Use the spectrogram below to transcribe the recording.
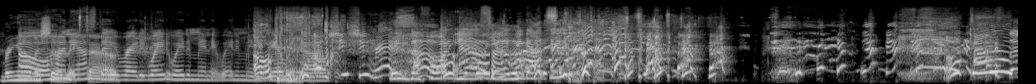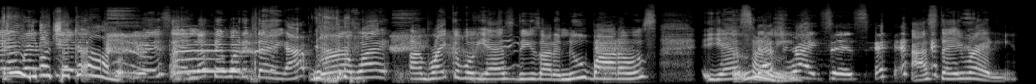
Bring it oh, on the oh, show honey, next I time. stay ready. Wait, wait a minute. Wait a minute. Oh, there we go. Oh, she, she ready. This is the oh, 40 oh, yes, honey. We oh, got oh. this. Okay, okay, ready, go check it out. You ain't saying nothing but a thing. I, girl, what? Unbreakable, yes. These are the new bottles. Yes, honey. That's right, sis. I stay ready.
